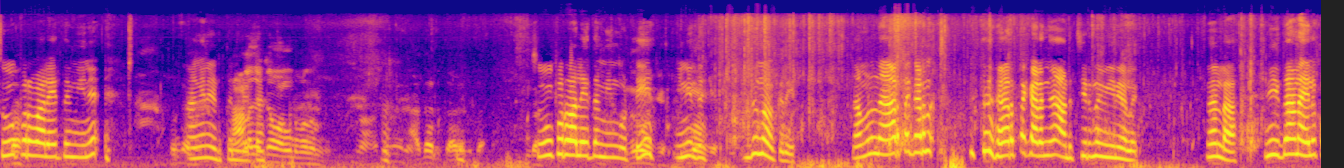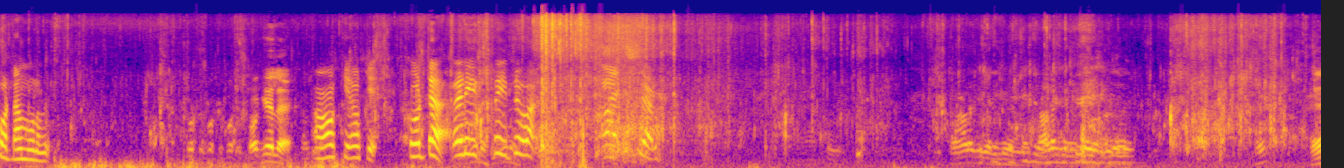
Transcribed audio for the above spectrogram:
സൂപ്പർ വലയത്തെ മീന് അങ്ങനെ എടുത്തിട്ടുണ്ട് സൂപ്പർ വലയത്തെ മീൻ കൊട്ടി. ഇനി ഇത് ഇത് നോക്കതേ നമ്മൾ നേരത്തെ കടന്ന് നേരത്തെ കടഞ്ഞ അടച്ചിരുന്ന മീനുകൾ ഇതല്ല ഇനി ഇതാണ് അതിൽ കൊട്ടാൻ പോണത്. ഓക്കെ ഓക്കെ കൊട്ട. റെഡി ത്രീ ടു വൺ ഏ?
